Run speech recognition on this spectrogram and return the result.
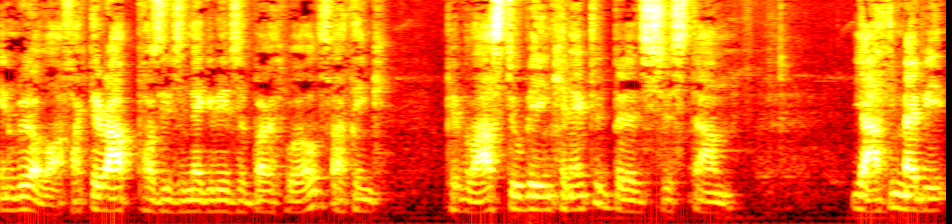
in real life. Like, there are positives and negatives of both worlds. I think people are still being connected, but it's just, um, yeah, I think maybe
